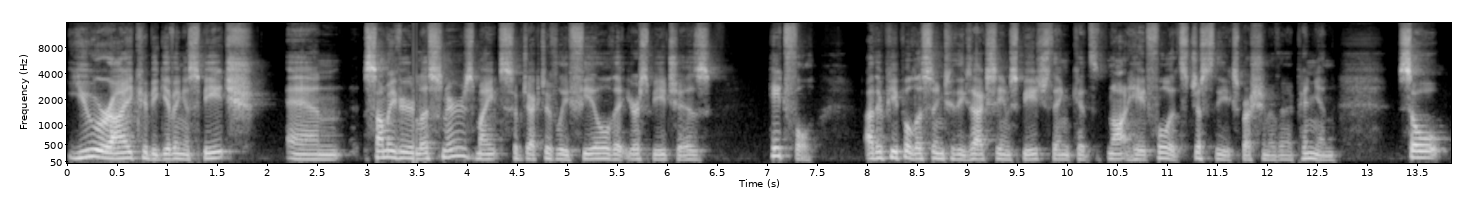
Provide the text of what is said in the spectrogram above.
you or I could be giving a speech, and some of your listeners might subjectively feel that your speech is hateful. Other people listening to the exact same speech think it's not hateful; it's just the expression of an opinion. So,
